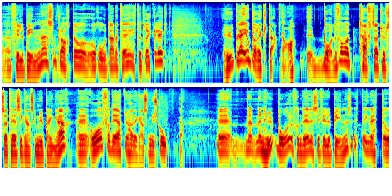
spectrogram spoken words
eh, Filippinene, som klarte å, å rote det til ettertrykkelig. Hun ble jo berykta. Ja. Eh, Både for å tafse og tufse til seg ganske mye penger, eh, og fordi at hun hadde ganske mye sko. Ja. Eh, Men, men hun bor jo fremdeles i Filippinene, så vidt jeg vet, og,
